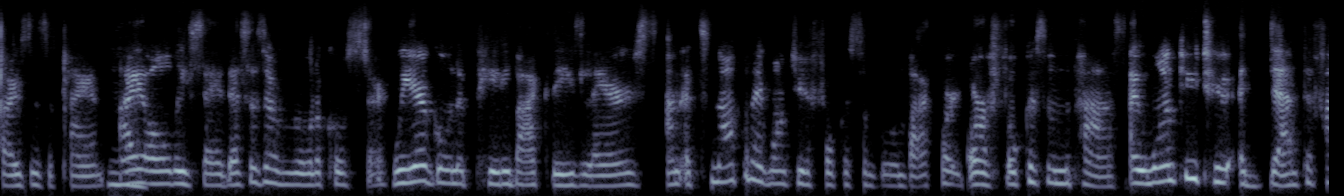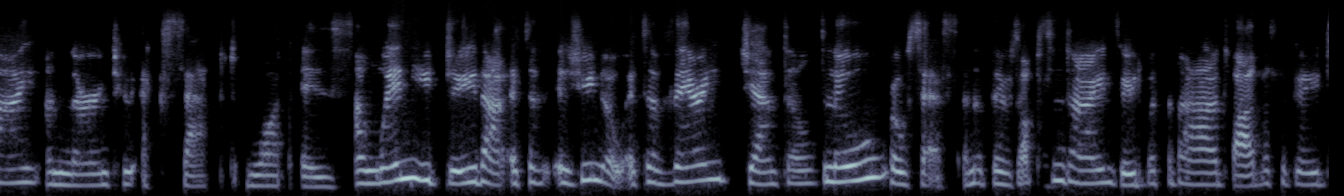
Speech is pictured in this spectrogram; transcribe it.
thousands of clients, mm. I always say this is a roller coaster. We are going to peel back these layers. And it's not that I want you to focus on going backward or focus on the past. I want you to identify and learn to accept what is. And when you do that, it's a, as you know, it's a very gentle, slow process. And if there's ups and downs, good with the bad, bad with the good,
